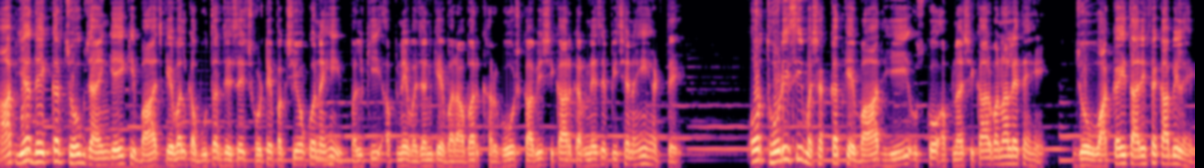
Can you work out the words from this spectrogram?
आप यह देखकर चौक जाएँगे कि बाज केवल कबूतर जैसे छोटे पक्षियों को नहीं, बल्कि अपने वज़न के बराबर खरगोश का भी शिकार करने से पीछे नहीं हटते। और थोड़ी सी मशक्कत के बाद ही उसको अपना शिकार बना लेते हैं, जो वाकई तारीफ़ काबिल है।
